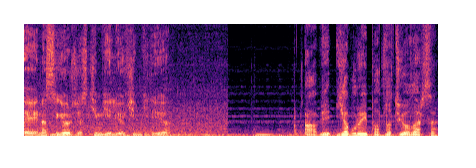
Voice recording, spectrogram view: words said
Ee, nasıl göreceğiz kim geliyor kim gidiyor? Abi ya burayı patlatıyorlarsa?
